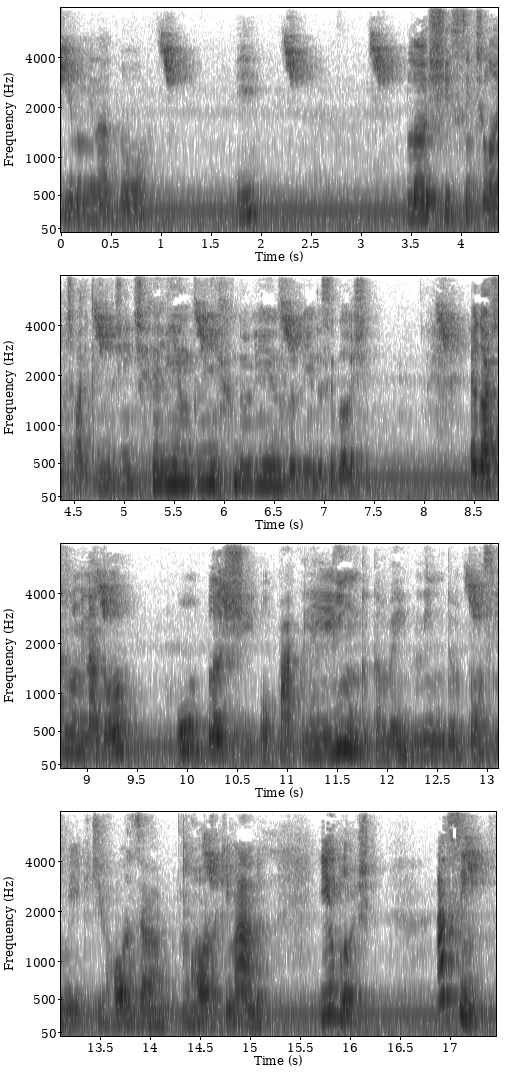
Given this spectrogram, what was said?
iluminador e blush cintilante, olha que lindo, gente, é lindo, lindo, lindo, lindo esse blush. Eu gosto do iluminador O blush opaco, ele é lindo também, lindo. Um tom assim meio que de rosa, um rosa queimado. E o blush. Assim,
